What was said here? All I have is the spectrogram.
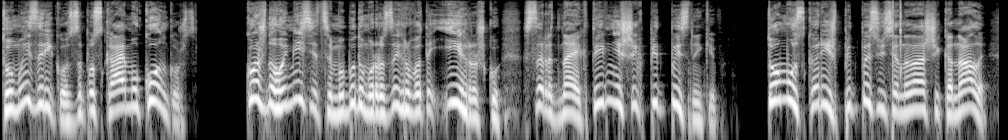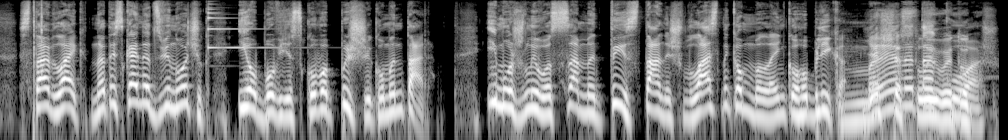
то ми з Ріко запускаємо конкурс. Кожного місяця ми будемо розігрувати іграшку серед найактивніших підписників. Тому скоріш підписуйся на наші канали, став лайк, натискай на дзвіночок і обов'язково пиши коментар. І, можливо, саме ти станеш власником маленького бліка. Мене щасливий тут.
